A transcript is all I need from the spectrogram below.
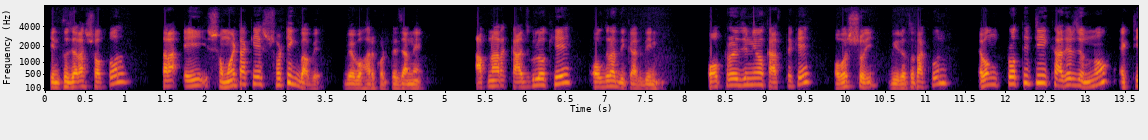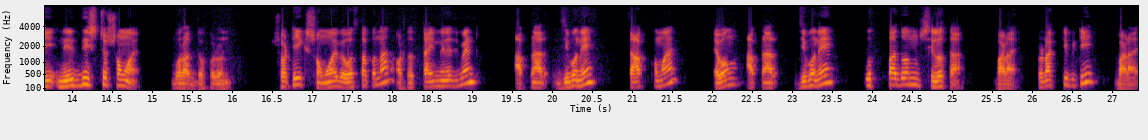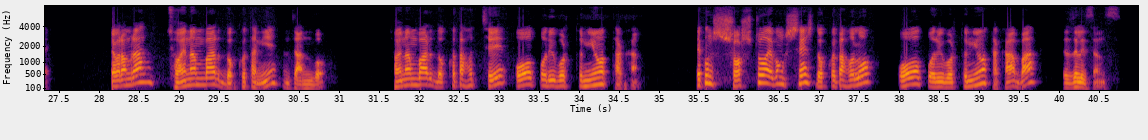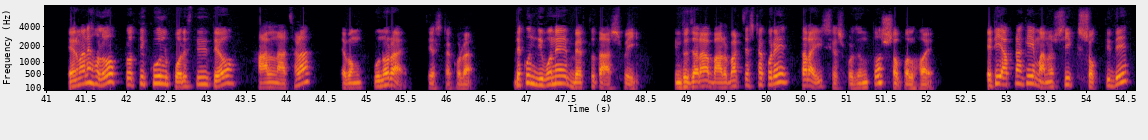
কিন্তু যারা সফল, তারা এই সময়টাকে সঠিকভাবে ব্যবহার করতে জানে। আপনার কাজগুলোকে অগ্রাধিকার দিন। অপ্রয়োজনীয় কাজ থেকে অবশ্যই বিরত থাকুন এবং প্রতিটি কাজের জন্য একটি নির্দিষ্ট সময় বরাদ্দ করুন। সঠিক সময় ব্যবস্থাপনা অর্থাৎ টাইম ম্যানেজমেন্ট আপনার জীবনে চাপ কমায় এবং আপনার জীবনে উৎপাদনশীলতা বাড়ায় প্রোডাক্টিভিটি বাড়ায়। এবার আমরা ছয় নাম্বার দক্ষতা নিয়ে জানব। ছয় নাম্বার দক্ষতা হচ্ছে অপরিবর্তনীয় থাকা। দেখুন, ষষ্ঠ এবং শেষ দক্ষতা হলো অপরিবর্তনীয় থাকা বা রেজলিসেন্স এর মানে হলো প্রতিকূল পরিস্থিতিতেও হাল না ছাড়া এবং পুনরায় চেষ্টা করা। দেখুন, জীবনে ব্যর্থতা আসবেই। কিন্তু যারা বারবার চেষ্টা করে, তারাই শেষ পর্যন্ত সফল হয়। এটি আপনাকে মানসিক শক্তি দেয়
